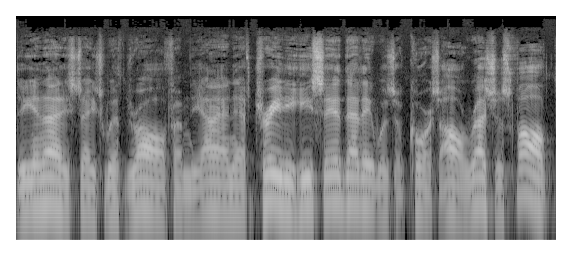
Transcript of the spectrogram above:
the United States' withdrawal from the INF Treaty, he said that it was, of course, all Russia's fault.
